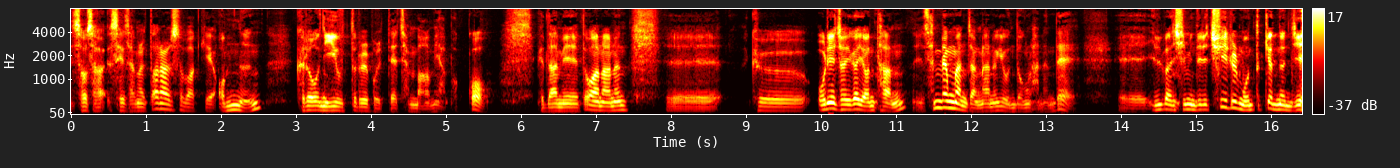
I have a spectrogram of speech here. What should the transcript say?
서사, 세상을 떠날 수밖에 없는 그런 이웃들을 볼 때 참 마음이 아팠고 그 다음에 또 하나는 에, 그 올해 저희가 연탄 300만 장 나누기 운동을 하는데 에, 일반 시민들이 추위를 못 느꼈는지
